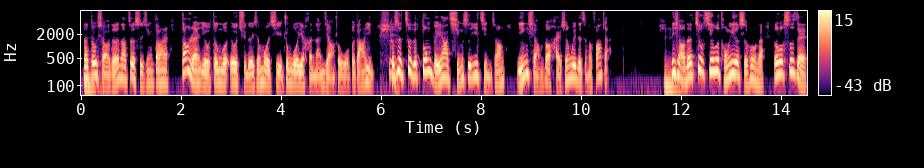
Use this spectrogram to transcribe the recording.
那都晓得，那这事情当然当然有中国又取得一些默契，中国也很难讲说我不答应。可是这个东北亚情势一紧张，影响到海参崴的整个发展。你晓得，就几乎同一个时候呢，俄罗斯在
